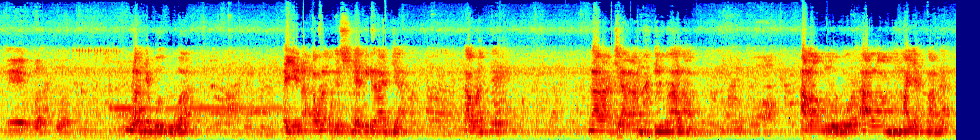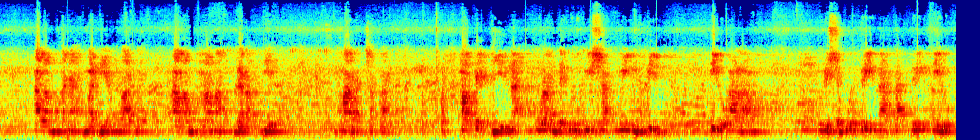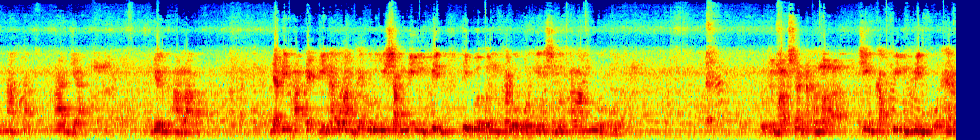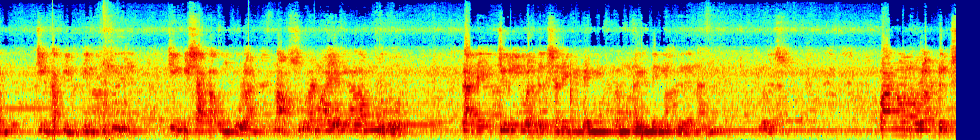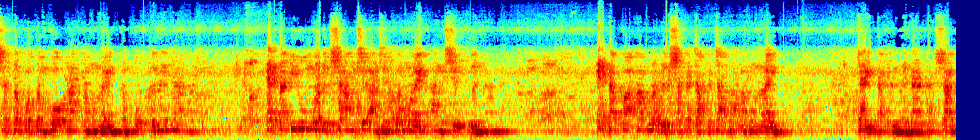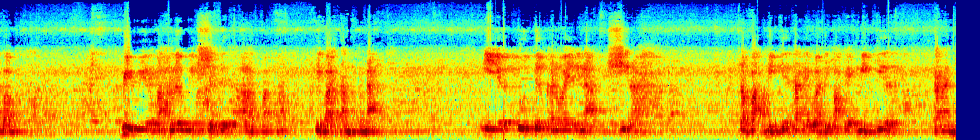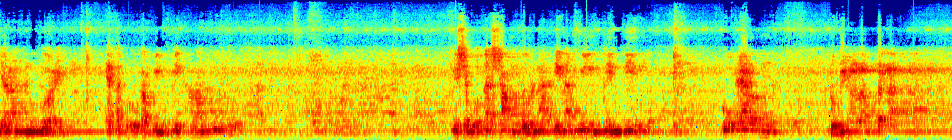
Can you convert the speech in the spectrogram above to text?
hebat tuh ulah nyebut gua. Ayeuna kaulah geus jadi raja kaulah teh ngarajaan di alam. Alam luhur alam maya pada alam tengah madia pada alam hana darat dia maracakana hakekina kurang teh kudu bisa mimpin tilu alam disebut Trinata Tri Tilu Nata Raja. Jeung alam. Jadi hakekina orang teh kudu bisa mimpin tibuheun ka luhur ini disebut alam luhur. Kudu maksana mah cingka pimpin ku ilmu cingka pimpin ku diri cing bisa kaungkulan nafsu anu aya di alam luhur. Kade ceuli ulah deuk sadengeng-dengeng lamun lain dengeng keureunana terus panon ulatik setempo-tempo nak namun lain tempo kenengan. Eta dirung rumah ulatik sangse ansen namun lain angse kenangan eta paham ulatik sakecap-kecap namun lain carita kenengan. Sabab biwir mah leuwih seukeut alapatna tibatan pedang. Ieu utekan wae dina sirah. Tempat mikir kan dipakai mikir. Karena jalan anu goreng. Eta perlu kapimpin alam luhur. Disebutnya sampurna dina mimpin diri. Ku ilmu dubi alam tengah.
